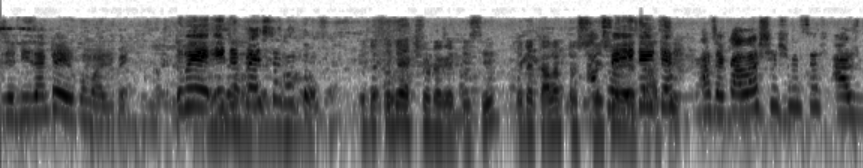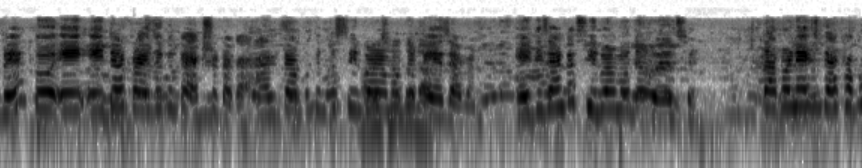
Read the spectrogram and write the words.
যে ডিজাইনটা এরকম আসবে। তবে এটার প্রাইসটা কত? এটা এটা একশো টাকা দিছি এটা কালারটা শেষ আচ্ছা হয়ে এটা এটা আচ্ছা কালার শেষ হয়েছে আসবে। তো এই এইটার প্রাইসও কিন্তু একশো টাকা। আর এটা কিন্তু সিলভারের মধ্যে পেয়ে যাবেন। এই ডিজাইনটা সিলভার মধ্যে রয়েছে। তারপর নেক্সট দেখাবো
